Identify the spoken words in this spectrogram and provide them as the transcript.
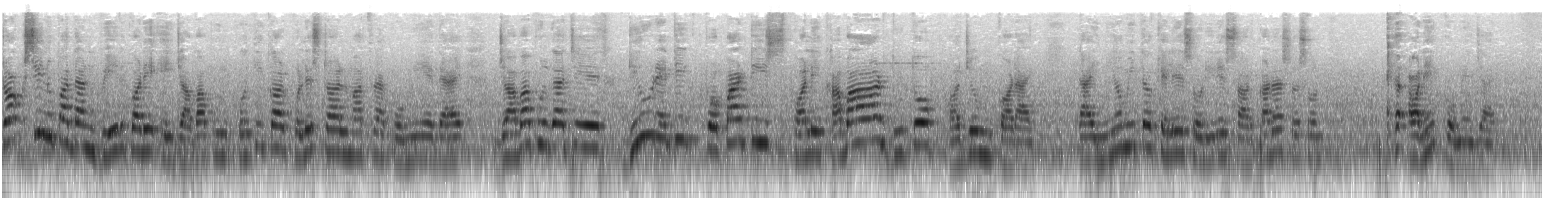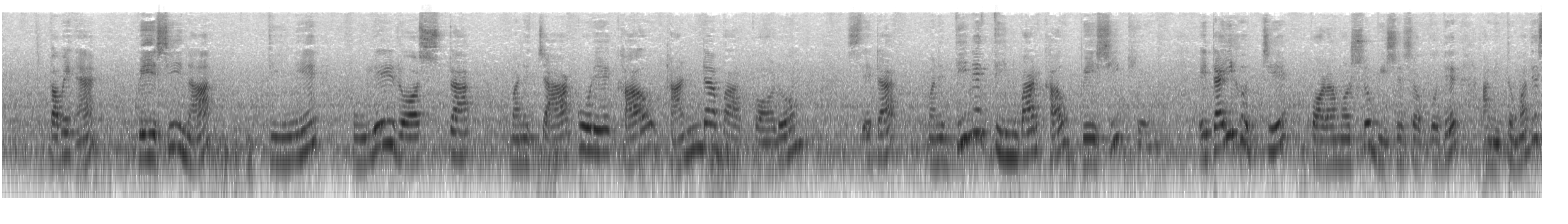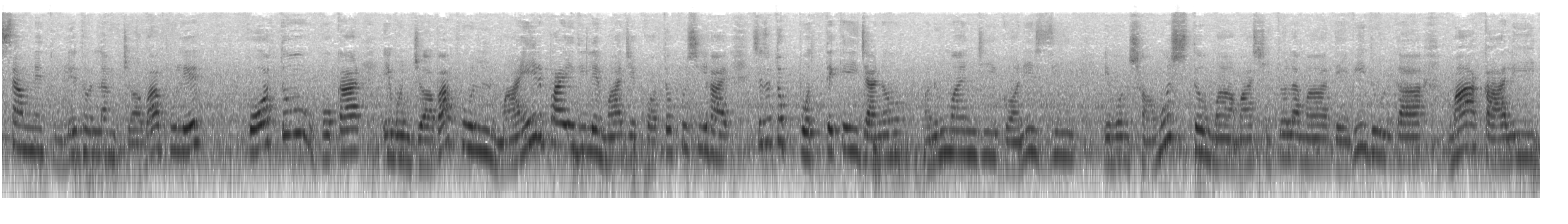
টক্সিন উপাদান বের করে এই জবা ফুল ক্ষতিকর কোলেস্ট্রল মাত্রা কমিয়ে দেয়। জবা ফুল গাছের ডিউরেটিক প্রপার্টিস ফলে খাবার দ্রুত হজম করায়। তাই নিয়মিত খেলে শরীরে শর্করা শোষণ অনেক কমে যায়। তবে হ্যাঁ বেশি না, দিনে ফুলের রসটা মানে চা করে খাও, ঠান্ডা বা গরম, সেটা মানে দিনে তিনবার খাও, বেশি খেও না। এটাই হচ্ছে পরামর্শ বিশেষজ্ঞদের। আমি তোমাদের সামনে তুলে ধরলাম জবা ফুলের কত উপকার এবং জবা ফুল মায়ের পায়ে দিলে মা যে কত খুশি হয়, সেটা তো প্রত্যেকেই জানো। হনুমানজি, গণেশজি এবং সমস্ত মা মা শীতলা, মা দেবী দুর্গা, মা কালী,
